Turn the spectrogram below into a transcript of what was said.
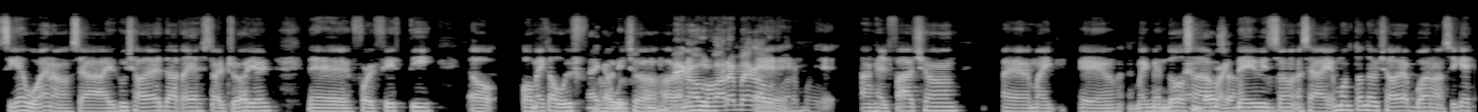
sigue buena. O sea, hay luchadores de la talla de Star Troyer, de 450, o Omega Wolf, Mega Wolf. dicho, ahora Mega mismo. Wolf, Mega Wolf, Eh, Mega Wolf. eh, Ángel Fashion, eh, Mike, eh, Mike Mendoza, Mendoza. Mark Davidson, o sea, hay un montón de luchadores buenos, así que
